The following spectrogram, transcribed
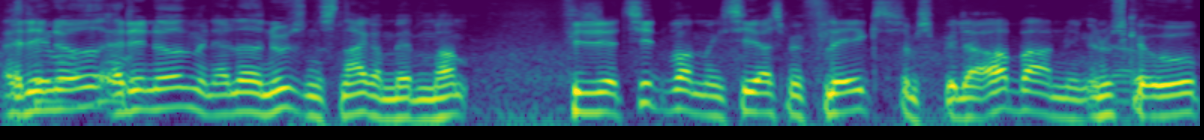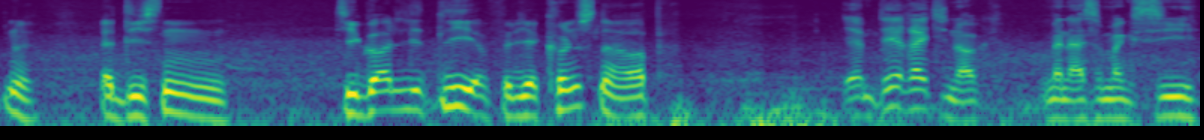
Er det, vores noget, er det noget, man allerede nu sådan snakker med dem om? Fordi det er tit, hvor man kan sige også med Flake, som spiller opvarmning og nu skal åbne, at de sådan, de godt lidt lide at få de her kunstnere op. Jamen, det er rigtigt nok. Men altså, man kan sige,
